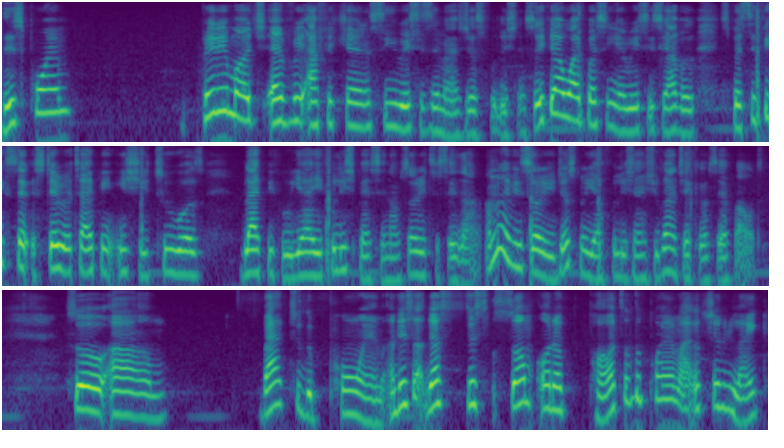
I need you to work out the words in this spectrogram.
this poem, pretty much every African see racism as just foolishness. So if you're a white person, you're racist, you have a specific stereotyping issue towards black people, you're a foolish person. I'm sorry to say that. I'm not even sorry, you just know you're foolish and you should go and check yourself out. So um back to the poem and there's just just some other parts of the poem i actually like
